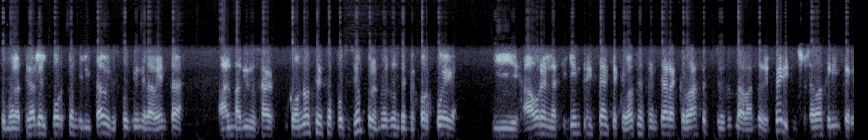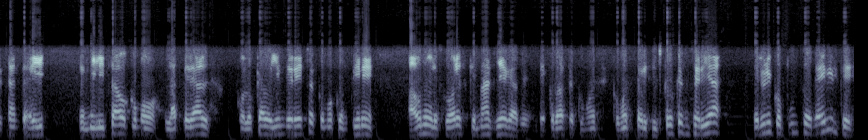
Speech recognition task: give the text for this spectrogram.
como lateral del Porto a Militao y después viene la venta al Madrid. O sea, conoce esa posición, pero no es donde mejor juega. Y ahora en la siguiente instancia que vas a enfrentar a Croacia, pues esa es la banda de Perisic. O sea, va a ser interesante ahí en Militao como lateral colocado ahí en derecha, como contiene a uno de los jugadores que más llega de, Croacia, como es, como es Perisic. Creo que ese sería el único punto débil que,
